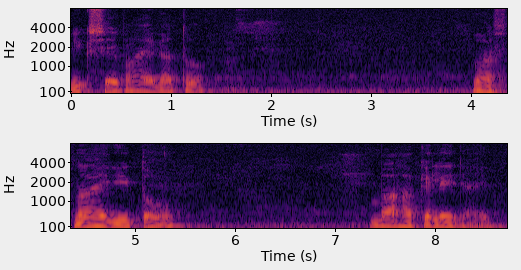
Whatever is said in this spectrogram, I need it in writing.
विक्षेप आएगा तो वासना आएगी तो बाहा के ले जाएगी।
